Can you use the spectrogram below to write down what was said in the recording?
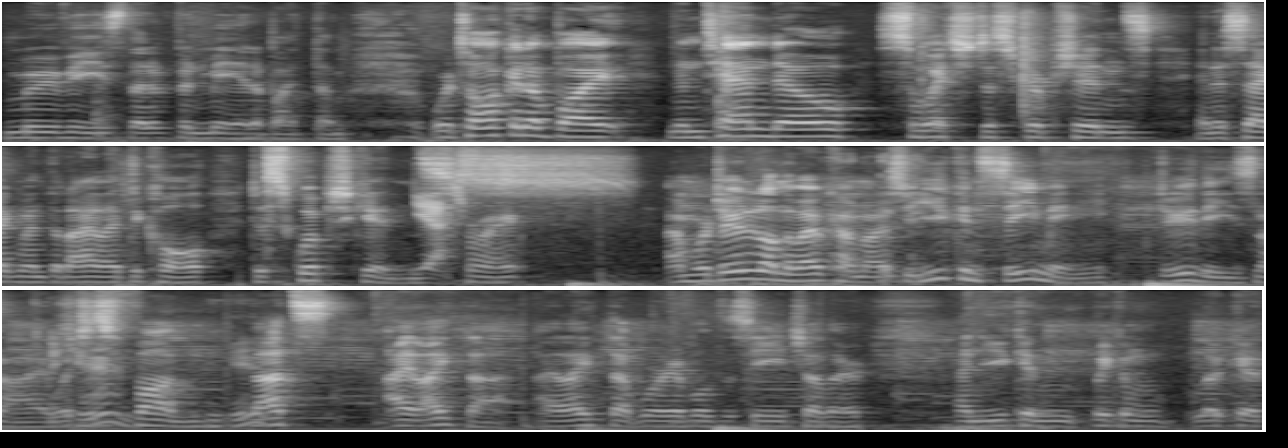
movies that have been made about them we're talking about nintendo switch descriptions in a segment that i like to call descriptions yes. right and we're doing it on the webcam now, so you can see me do these now, which is fun. Yeah. That's I like that. I like that we're able to see each other, and you can we can look at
